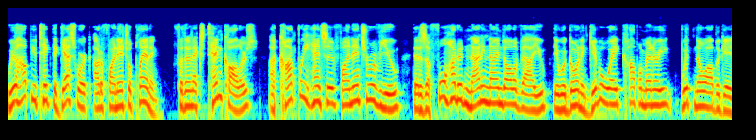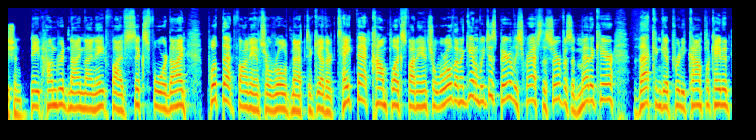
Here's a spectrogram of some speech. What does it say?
we'll help you take the guesswork out of financial planning. For the next 10 callers, a comprehensive financial review that is a $499 value that we're going to give away complimentary with no obligation. 800 998 5649. Put that financial roadmap together. Take that complex financial world. And again, we just barely scratched the surface of Medicare. That can get pretty complicated.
